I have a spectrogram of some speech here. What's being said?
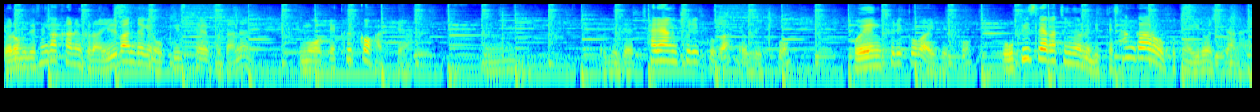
여러분들이 생각하는 그런 일반적인 오피스텔보다는 규모가 꽤 클 것 같아요. 음. 여기 이제 차량 출입구가 여기 있고 보행 출입구가 여기 있고 오피스텔 같은 경우는 밑에 상가로 보통 이루어지잖아요.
